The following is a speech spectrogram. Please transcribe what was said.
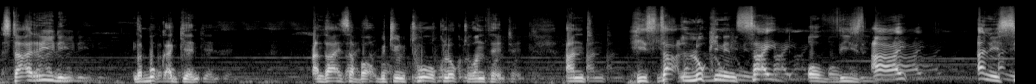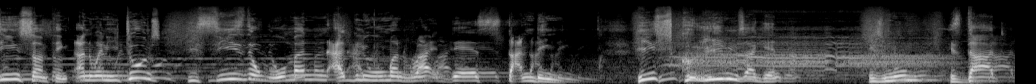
start reading the book again. And that is about between 2 o'clock to 1.30. And he start looking inside of his eye and he's seeing something. And when he turns, he sees the woman, ugly woman, right there standing. He screams again. His mom, his dad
